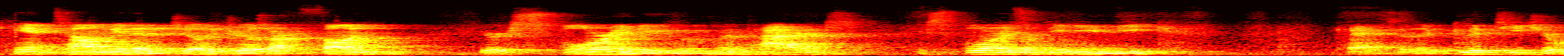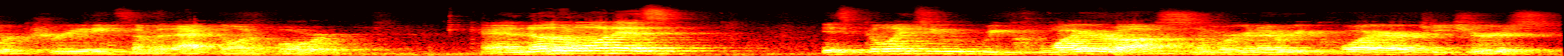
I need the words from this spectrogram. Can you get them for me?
Can't tell me that agility drills aren't fun. You're exploring new movement patterns. exploring something unique. Okay, so the good teacher, we're creating some of that going forward. Okay, another one is it's going to require us, and we're going to require our teachers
